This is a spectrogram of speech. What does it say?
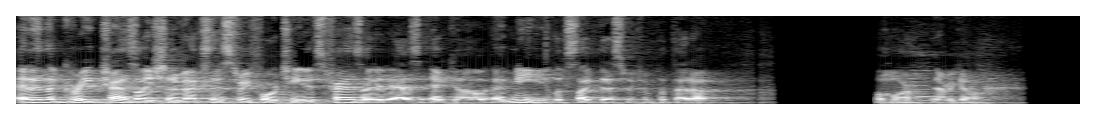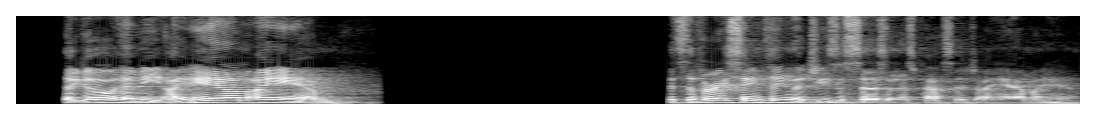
And in the Greek translation of Exodus 3.14, it's translated as ego eimi. It looks like this. We can put that up. One more. There we go. Ego eimi. I am, I am. It's the very same thing that Jesus says in this passage. I am, I am.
